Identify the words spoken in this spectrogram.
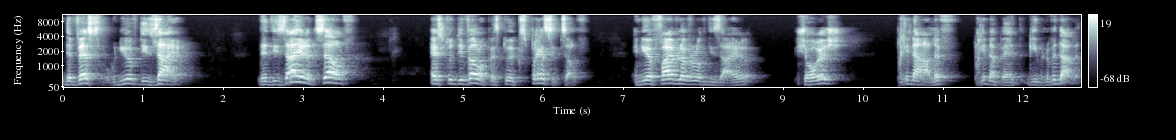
the vessel, when you have desire, the desire itself has to develop, has to express itself. And you have five level of desire, Shorish, Bchina Aleph, Bchina Bet, Gimel Vedalet.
